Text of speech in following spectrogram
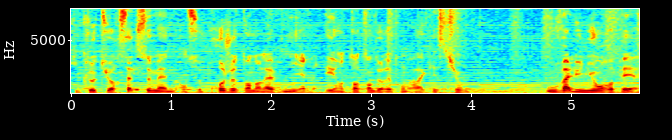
qui clôture cette semaine en se projetant dans l'avenir et en tentant de répondre à la question Où va l'Union européenne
